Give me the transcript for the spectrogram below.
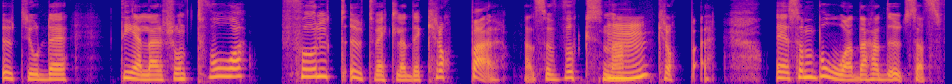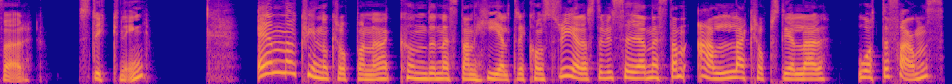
utgjorde delar från två fullt utvecklade kroppar, alltså vuxna Mm. kroppar, som båda hade utsatts för styckning. En av kvinnokropparna kunde nästan helt rekonstrueras, det vill säga nästan alla kroppsdelar återfanns,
